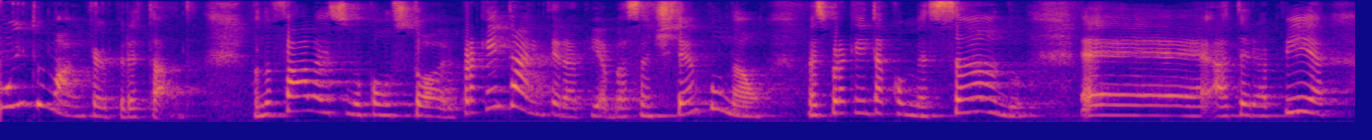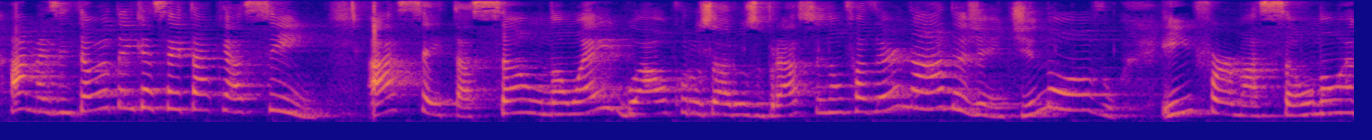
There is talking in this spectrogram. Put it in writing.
muito mal interpretada. Quando fala isso no consultório, para quem está em terapia há bastante tempo, não. Mas para quem está começando é, a terapia, ah, mas então eu tenho que aceitar que é assim. A aceitação não é igual cruzar os braços e não fazer nada, gente. De novo, informação não é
